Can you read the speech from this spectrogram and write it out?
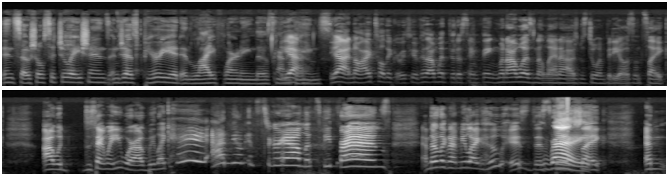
in social situations, and just period in life learning those kind yeah. of things. Yeah, no, I totally agree with you because I went through the same thing. When I was in Atlanta, I was doing videos and it's like I would the same way you were, I would be like, Hey, add me on Instagram, let's be friends. And they're looking at me like, Who is this bitch? Right. Like and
